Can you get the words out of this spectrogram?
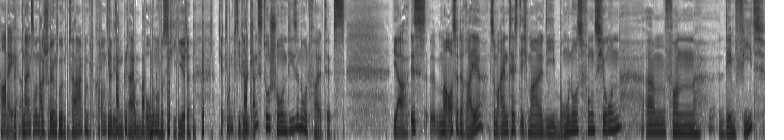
Hi, einen wunderschönen guten Tag und willkommen zu diesem kleinen Bonus hier mit dem Titel Kennst du schon diese Notfalltipps? Ja, ist mal außer der Reihe. Zum einen teste ich mal die Bonusfunktion ähm, von dem Feed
